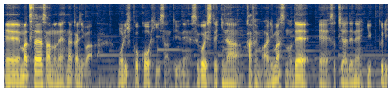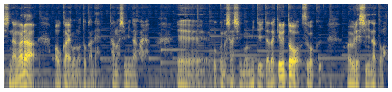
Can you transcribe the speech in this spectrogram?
えー、まあ、蔦屋さんのね、中には、森彦コーヒーさんというね、すごい素敵なカフェもありますので、えー、そちらでね、ゆっくりしながら、まあ、お買い物とかね、楽しみながら、えー、僕の写真も見ていただけると、すごく、まあ、嬉しいなと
